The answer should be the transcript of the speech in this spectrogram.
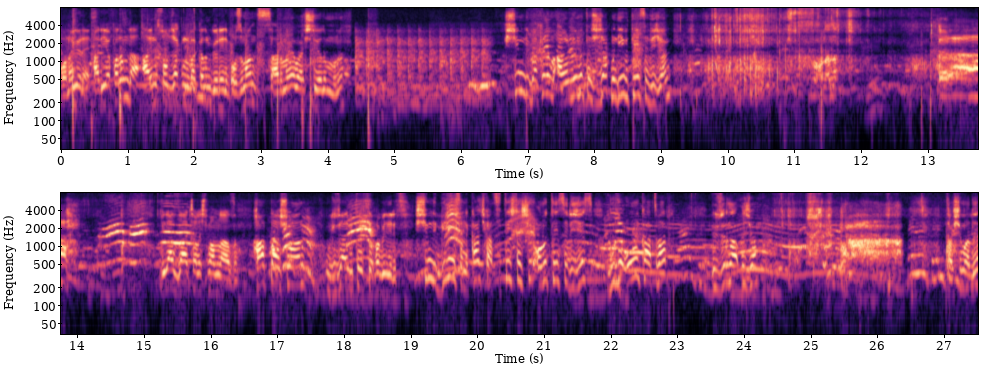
Ona göre. Hadi yapalım da aynısı olacak mı bakalım görelim. O zaman sarmaya başlayalım bunu. Şimdi bakalım ağırlığımı taşıyacak mı diye bir test edeceğim. Ananı. Ah! Biraz daha çalışmam lazım. Hatta şu an güzel bir test yapabiliriz. Şimdi bir insanı kaç kat streç taşır onu test edeceğiz. Burada 10 kat var. Üzerine atlayacağım. Taşımadı.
